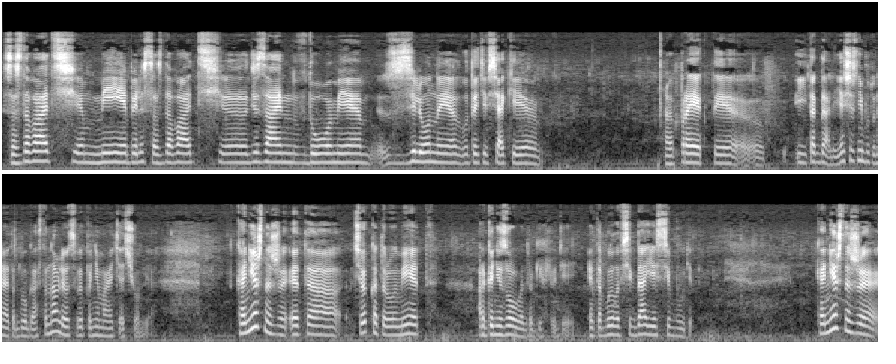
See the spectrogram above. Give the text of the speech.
создавать мебель, создавать э, дизайн в доме, зеленые вот эти всякие э, проекты и так далее. Я сейчас не буду на этом долго останавливаться, вы понимаете, о чем я. Конечно же, это человек, который умеет организовывать других людей. Это было всегда, есть и будет. Конечно же,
